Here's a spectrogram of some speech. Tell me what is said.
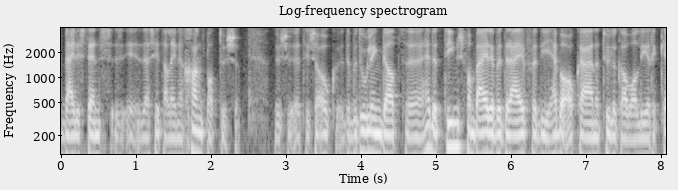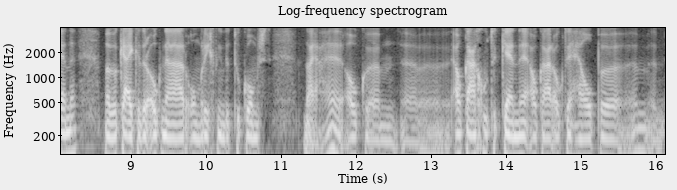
bij de stands, eh, daar zit alleen een gangpad tussen. Dus het is ook de bedoeling dat uh, de teams van beide bedrijven, die hebben elkaar natuurlijk al wel leren kennen. Maar we kijken er ook naar om richting de toekomst, nou ja, hè, ook um, uh, elkaar goed te kennen, elkaar ook te helpen. Um,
